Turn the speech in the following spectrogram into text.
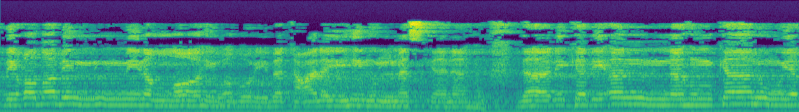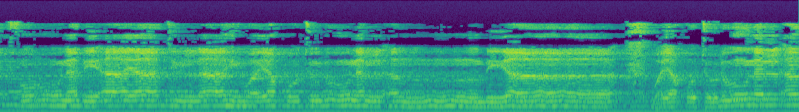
بغضب من الله وضربت عليهم المسكنة. ذلك بأنهم كانوا يكفرون بآيات الله ويقتلون الأنبياء ويقتلون الأنبياء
